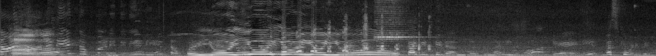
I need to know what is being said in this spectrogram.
ನಾನು ನಾನೇನ್ ತಪ್ಪು ಮಾಡಿದ್ದೀನಿ? ನೀನು ಏನು ತಪ್ಪು ಅಯ್ಯೋ ಅಯ್ಯೋ ಅಯ್ಯೋ ಅಯ್ಯೋ. ಅಯ್ಯೋ ಗೊತ್ತಾಗಿಟ್ಟಿರೋ ಅಂಥದ್ದನ್ನ ನೀನು ಕೇಳಿ ಬಸ್ಗೆ ಹೊಡಿಬೇಕು.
